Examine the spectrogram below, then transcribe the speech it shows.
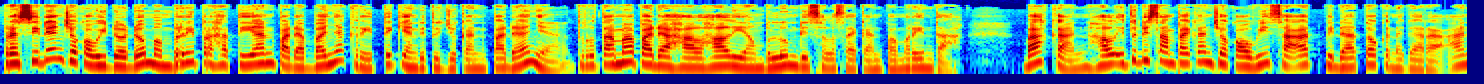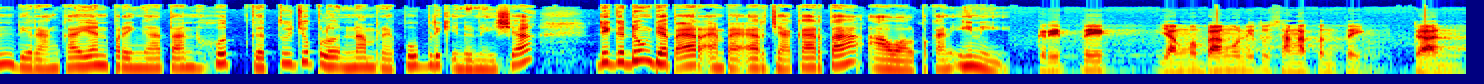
Presiden Joko Widodo memberi perhatian pada banyak kritik yang ditujukan padanya, terutama pada hal-hal yang belum diselesaikan pemerintah. Bahkan, hal itu disampaikan Jokowi saat pidato kenegaraan di rangkaian peringatan HUT ke-76 Republik Indonesia di Gedung DPR MPR Jakarta awal pekan ini. Kritik yang membangun itu sangat penting dan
